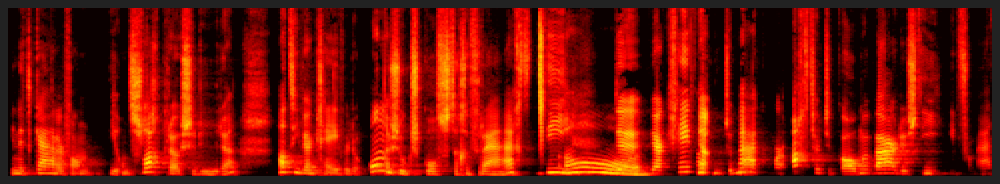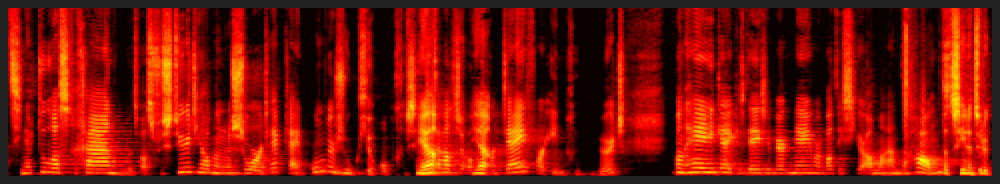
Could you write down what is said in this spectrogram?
in het kader van die ontslagprocedure... had die werkgever de onderzoekskosten gevraagd... die oh, de werkgever Ja. had moeten maken om erachter te komen waar dus die informatie naartoe was gegaan, hoe het was verstuurd. Die hadden een soort hè, klein onderzoekje opgezet. Ja, Daar hadden ze ook een partij voor ingehuurd. Van hé, hey, kijk eens deze werknemer, wat is hier allemaal aan de hand? dat zie je natuurlijk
